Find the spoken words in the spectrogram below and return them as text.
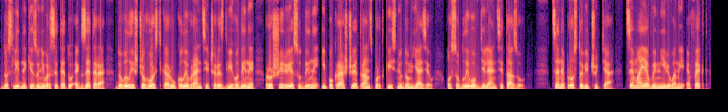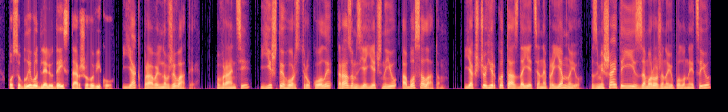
Дослідники з університету Екзетера довели, що горстка руколи вранці через 2 години розширює судини і покращує транспорт кисню до м'язів, особливо в ділянці тазу. Це не просто відчуття, це має вимірюваний ефект, особливо для людей старшого віку. Як правильно вживати? Вранці їжте горсть руколи разом з яєчнею або салатом. Якщо гіркота здається неприємною, змішайте її з замороженою полуницею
